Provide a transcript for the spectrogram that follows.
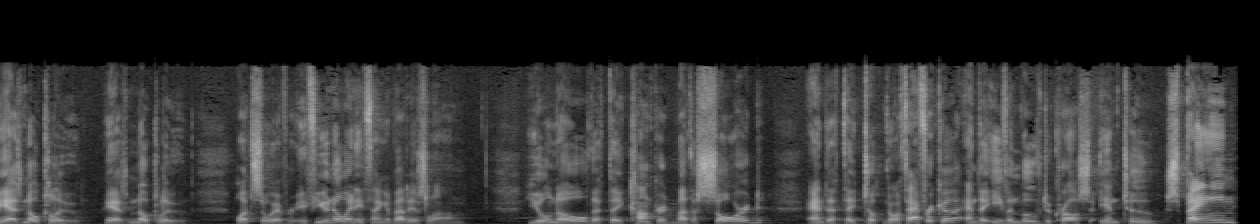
He has no clue. He has no clue whatsoever. If you know anything about Islam, you'll know that they conquered by the sword and that they took North Africa and they even moved across into Spain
